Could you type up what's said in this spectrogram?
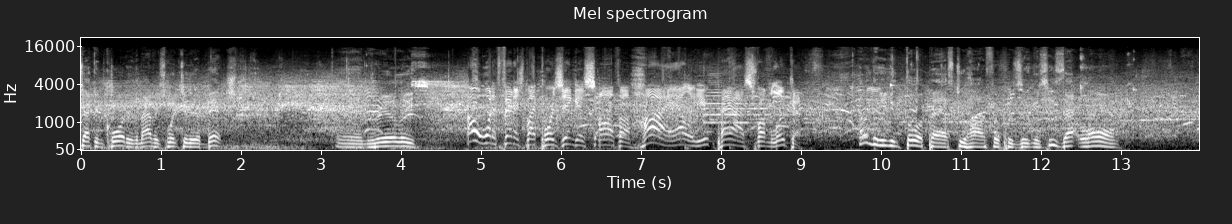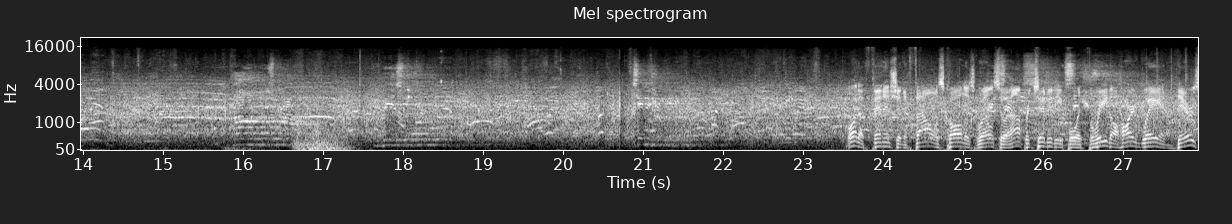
second quarter, the Mavericks went to their bench and really. Oh, what a finish by Porzingis off a high alley-oop pass from Luka. I don't think you can throw a pass too high for Porzingis. He's that long. What a finish, and a foul was called as well, so an opportunity for three the hard way, and there's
